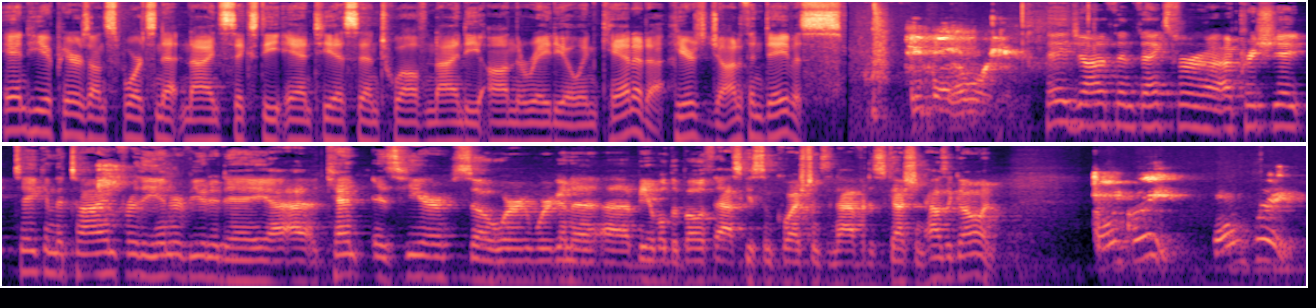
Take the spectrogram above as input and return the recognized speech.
and he appears on Sportsnet 960 and TSN 1290 on the radio in Canada. Here's Jonathan Davis. Hey, bud, how are you? Hey, Jonathan. Thanks for. Uh, I appreciate taking the time for the interview today. Uh, Kent is here, so we're we're gonna uh, be able to both ask you some questions and have a discussion. How's it going? Going great. Going great.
